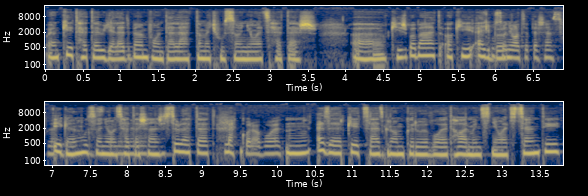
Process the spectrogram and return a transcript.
Olyan két hete ügyeletben pont elláttam egy 28 hetes uh, kisbabát, aki egyből... 28 hetesen született. Igen, 28 hetesen született. Mekkora volt? 1200 mm, g körül volt, 38 centi.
